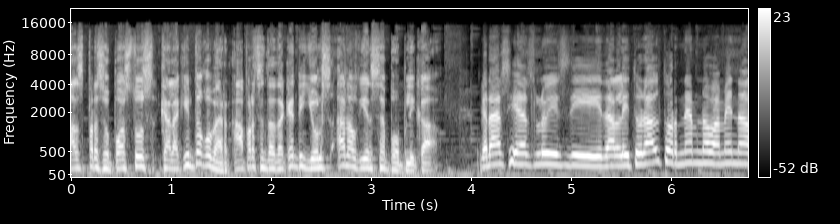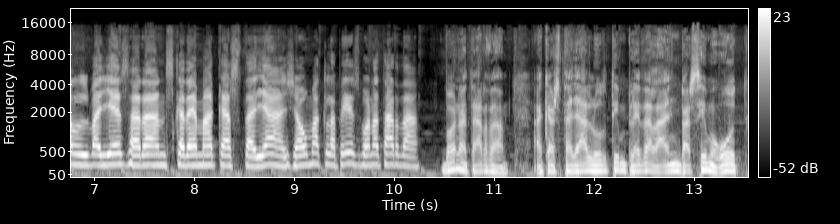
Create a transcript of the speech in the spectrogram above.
els pressupostos que l'equip de govern ha presentat aquest dilluns en audiència pública. Gràcies, Lluís. I del litoral tornem novament al Vallès. Ara ens quedem a Castellà. Jaume Clapés, bona tarda. Bona tarda. A Castellà l'últim ple de l'any va ser mogut.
